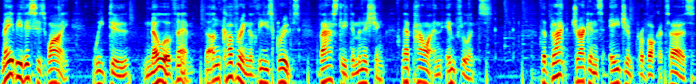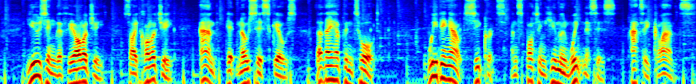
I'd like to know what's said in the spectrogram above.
Maybe this is why we do know of them, the uncovering of these groups vastly diminishing their power and influence. The Black Dragon's agent provocateurs using the theology, psychology and hypnosis skills that they have been taught, weeding out secrets and spotting human weaknesses at a glance,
